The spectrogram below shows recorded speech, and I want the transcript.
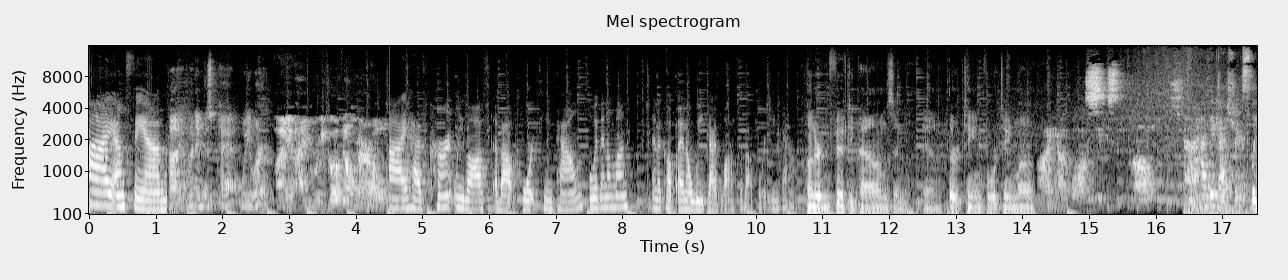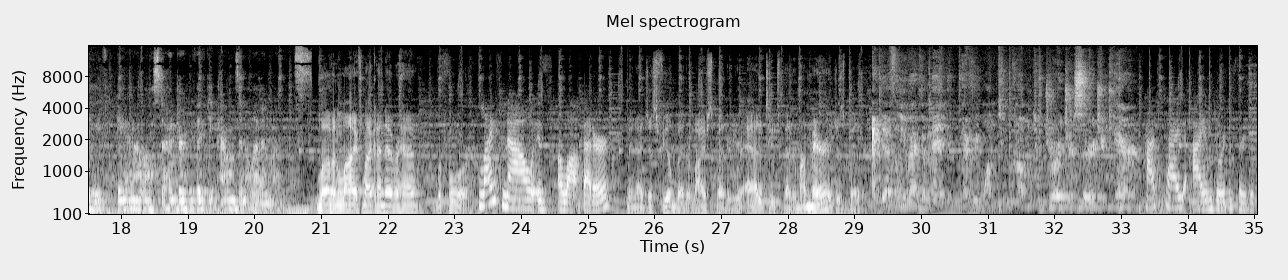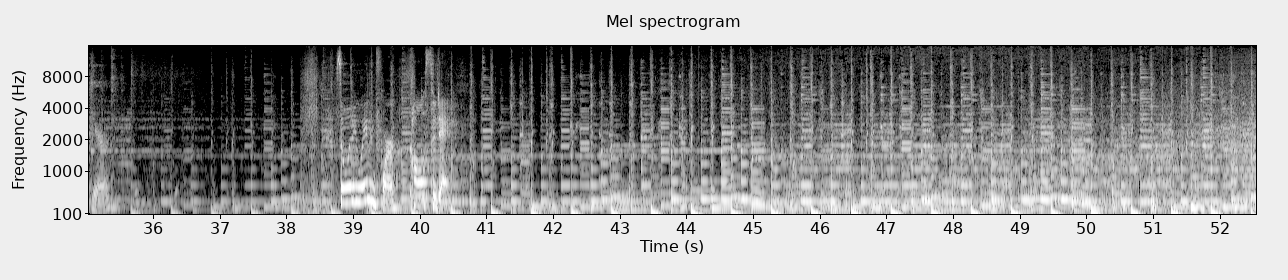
Hi, I'm Sam. Hi, my name is Pat Wheeler. Hi, I'm Rico Del Mero. I have currently lost about 14 pounds. Within a month and a couple and a week I've lost about 14 pounds. 150 pounds in, in 13, 14 months. I have lost 60 pounds. Uh, I had the gastric sleeve and I lost 150 pounds in 11 months. Loving life like I never have before. Life now is a lot better. I mean, I just feel better. Life's better. Your attitude's better. My marriage is better. I definitely recommend everyone to come to Georgia Surgicare. Hashtag I am Georgia Surgicare. So what are you waiting for? Call us today.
